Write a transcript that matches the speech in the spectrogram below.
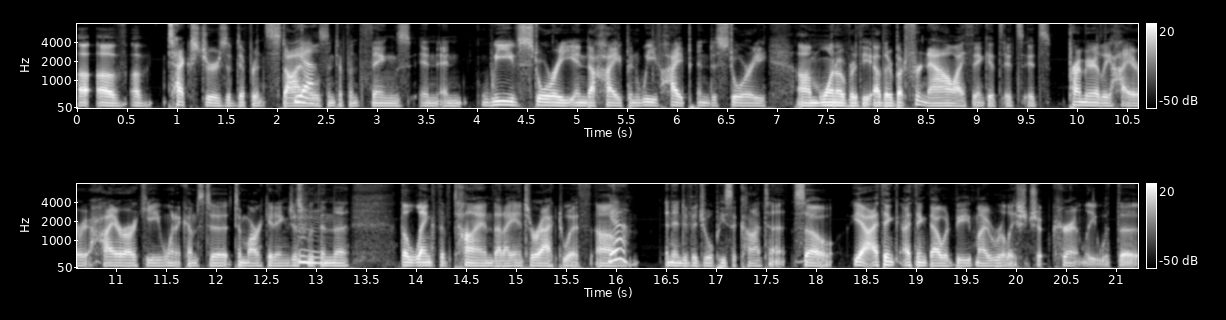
uh, of of textures of different styles and different things and and weave story into hype and weave hype into story um, one over the other but for now I think it's it's it's primarily hier- hierarchy when it comes to to marketing just within the the length of time that I interact with um, Yeah. An individual piece of content so yeah I think I think that would be my relationship currently with the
